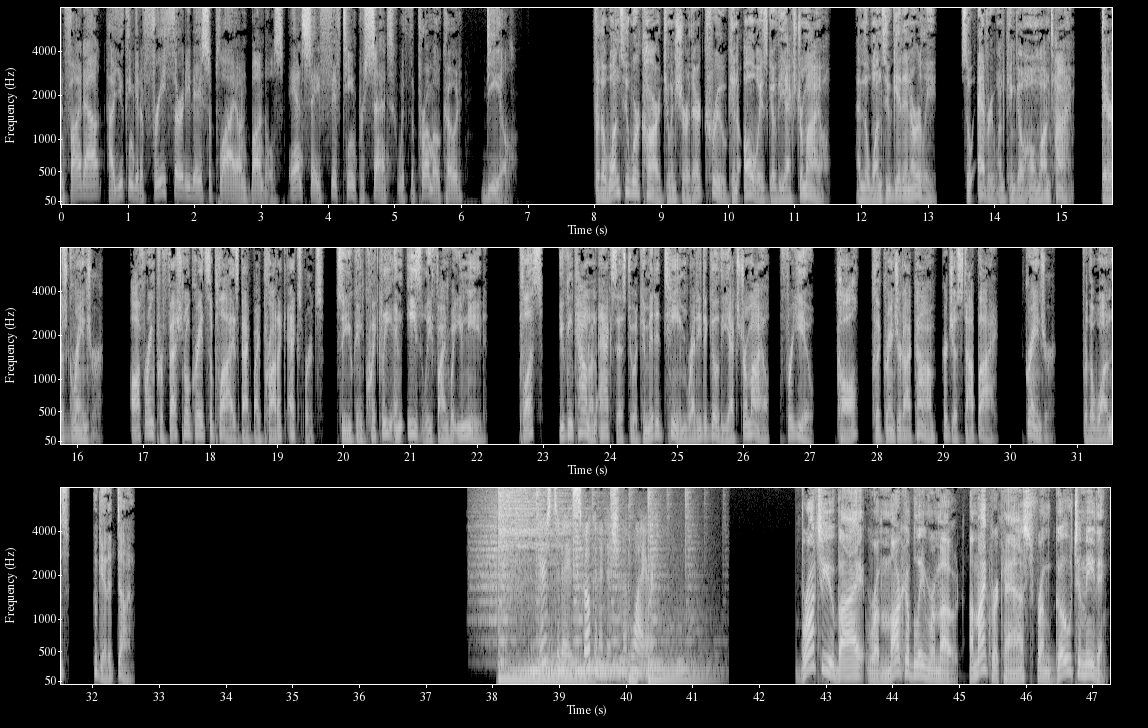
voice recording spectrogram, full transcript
and find out how you can get a free 30 day supply on bundles and save 15% with the promo code DEAL. For the ones who work hard to ensure their crew can always go the extra mile, and the ones who get in early so everyone can go home on time, there's Grainger, offering professional grade supplies backed by product experts so you can quickly and easily find what you need. Plus, you can count on access to a committed team ready to go the extra mile for you. Call, clickgrainger.com, or just stop by. Grainger, for the ones who get it done. Here's today's spoken edition of Wired. Brought to you by Remarkably Remote, a microcast from GoToMeeting.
